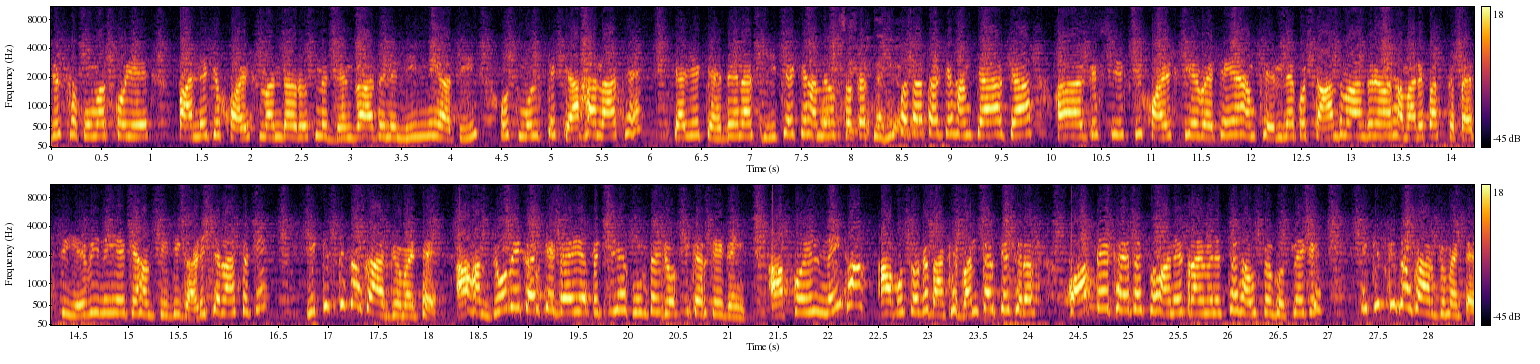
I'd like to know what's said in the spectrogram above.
جس حکومت کو یہ پانے کے خواہش مند اور اس میں دن رات انہیں نیند نہیں آتی، اس ملک کے کیا حالات ہیں؟ کیا یہ کہہ دینا ٹھیک ہے کہ ہمیں اس وقت نہیں پتا تھا کہ ہم کیا کیا کس چیز کی خواہش کیے بیٹھے ہیں؟ ہم کھیلنے کو چاند مانگ رہے ہیں اور ہمارے پاس کیپیسٹی یہ بھی نہیں ہے کہ ہم سیدھی گاڑی چلا سکیں۔ یہ کس قسم کا آرگیومنٹ ہے۔ ہم جو بھی کر کے گئے یا پچھلی حکومتیں جو بھی کر کے گئیں، آپ کو علم نہیں تھا؟ آپ اس وقت آنکھیں بند کر کے صرف خواب دیکھ رہے تھے سہانے پرائم منسٹر ہاؤس میں گھسنے کے۔ یہ کس قسم کا آرگیومنٹ ہے؟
